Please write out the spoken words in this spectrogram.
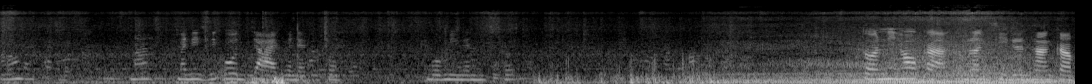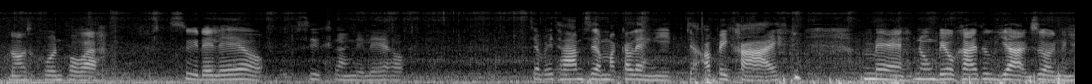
เอา มามันนี่สิโอนจ่ายเพื่อนเนี่ยทุกคนบ่มีเงินสดตอนนี้เฮากะกำลังขี่เดินทางกลับเนาะทุกคนเพราะว่าซื้อได้แล้วซื้อเครื่องได้แล้ว จะไปทามเสือมักกะแหล่งอีกจะเอาไปขาย แม่น้องเบลขายทุกอย่างส่วนนี้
